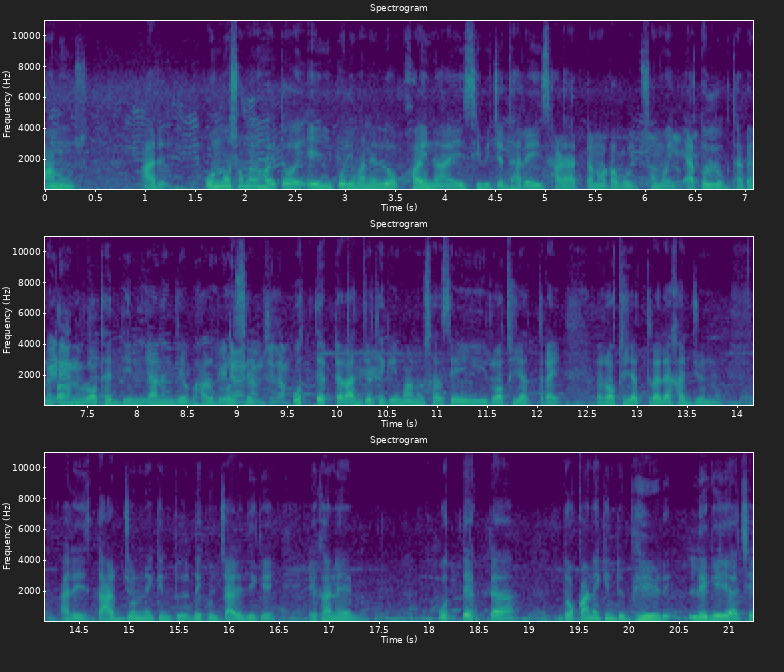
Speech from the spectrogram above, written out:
মানুষ। আর অন্য সময় হয়তো এই পরিমাণে লোক হয় না এই সি বিচের ধারে এই সাড়ে আটটা নটা সময় এত লোক থাকে না। কারণ রথের দিন জানেন যে ভারতবর্ষের প্রত্যেকটা রাজ্য থেকেই মানুষ আসে এই রথযাত্রায় রথযাত্রা দেখার জন্য। আর এই তার জন্যই কিন্তু দেখুন চারিদিকে এখানে প্রত্যেকটা দোকানে কিন্তু ভিড় লেগেই আছে।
